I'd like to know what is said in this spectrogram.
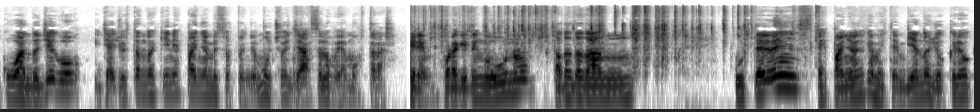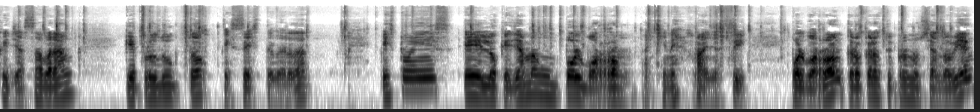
cuando llegó, ya yo estando aquí en España me sorprendió mucho, ya se los voy a mostrar. Miren, por aquí tengo uno, ta, ta, ta, Ustedes, españoles que me estén viendo, yo creo que ya sabrán qué producto es este, ¿verdad? Esto es eh, lo que llaman un polvorrón aquí en España, sí. Polvorrón, creo que lo estoy pronunciando bien.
